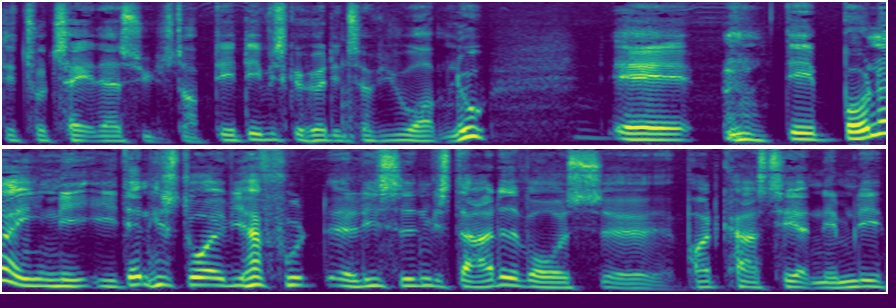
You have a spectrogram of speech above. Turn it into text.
det totale asylstop. Det er det, vi skal høre et interview om nu. Øh, det bunder egentlig i den historie, vi har fulgt øh, lige siden vi startede vores øh, podcast her, nemlig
